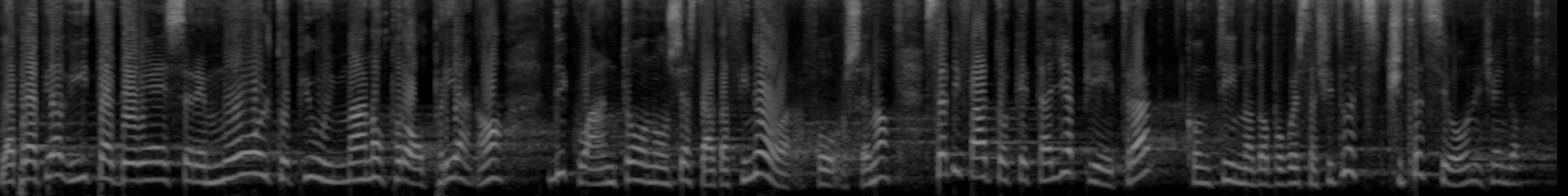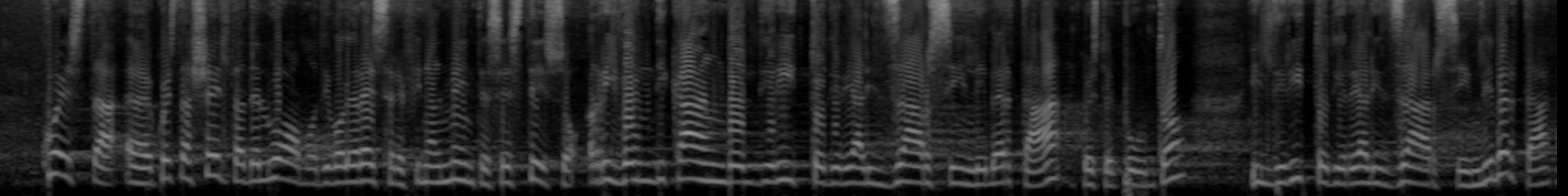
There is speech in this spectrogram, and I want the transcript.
la propria vita deve essere molto più in mano propria no? di quanto non sia stata finora, forse. No? Sta di fatto che Tagliapietra continua dopo questa citazione dicendo questa, eh, questa, scelta dell'uomo di voler essere finalmente se stesso, rivendicando il diritto di realizzarsi in libertà, questo è il punto, il diritto di realizzarsi in libertà,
